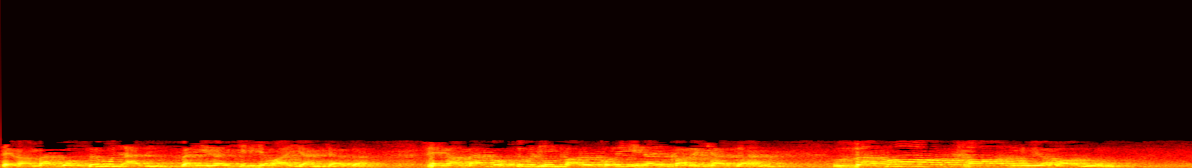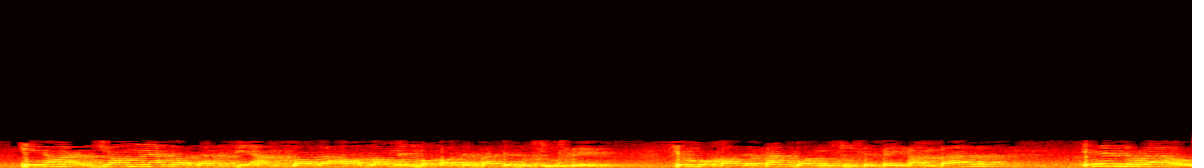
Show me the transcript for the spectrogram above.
پیغمبر گفته بود علی و اینایی که دیگه معین کردن. پیغمبر گفته بود این کارو کنید اینا این کارو کردن. و ما کانو یبالون. اینا انجام ندادن فی امثال من مخالفت نصوصه. که مخالفت با نصوص پیغمبر از رأو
